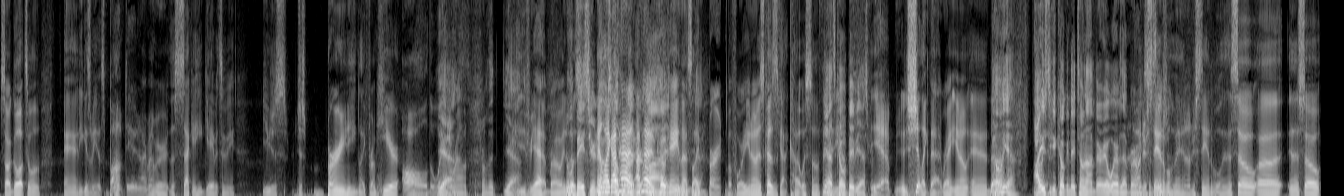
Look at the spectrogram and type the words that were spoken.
So I go up to him and he gives me this bump, dude. And I remember the second he gave it to me, you just just burning like from here all the way Yeah. around. from the yeah, Yeah, bro. And from it was base of your nose. and like I've had I've had cocaine through- that's like yeah. burnt before, you know. It's because it's got cut with something. yeah, it's called know. baby aspirin. Yeah, shit like that, right? You know, and uh, oh yeah, I oh, used to get coke in Daytona. I'm very aware of that burning. understandable, sensation. man, understandable. And so, uh, and so,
